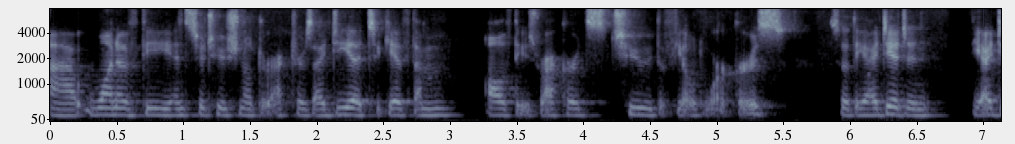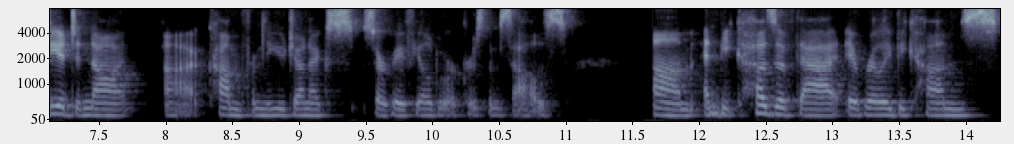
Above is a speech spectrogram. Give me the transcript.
uh, one of the institutional director's idea to give them all of these records to the field workers. So the idea didn't, the idea did not uh, come from the eugenics survey field workers themselves. Um, and because of that, it really becomes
